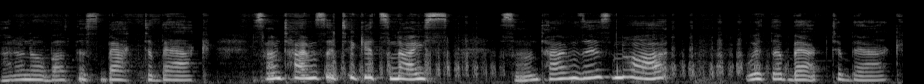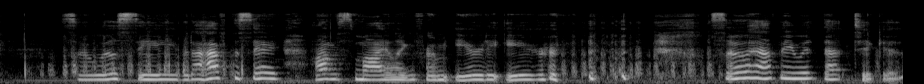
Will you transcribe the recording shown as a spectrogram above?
I don't know about this back-to-back. -back. Sometimes the ticket's nice. Sometimes it's not with the back-to-back. -back. So we'll see. But I have to say, I'm smiling from ear to ear. so happy with that ticket.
